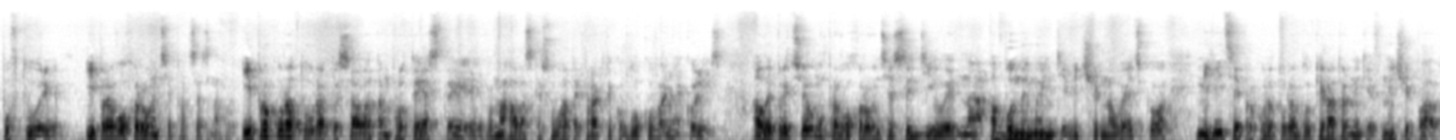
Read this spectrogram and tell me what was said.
повторюю, і правоохоронці про це знали, і прокуратура писала там протести, вимагала скасувати практику блокування коліс. Але при цьому правоохоронці сиділи на абонементі від Черновецького, міліція і прокуратура блокіраторників не чіпали.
